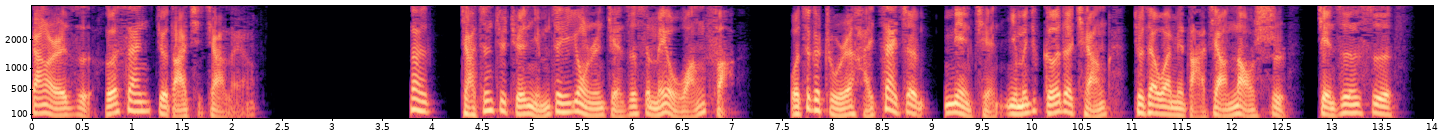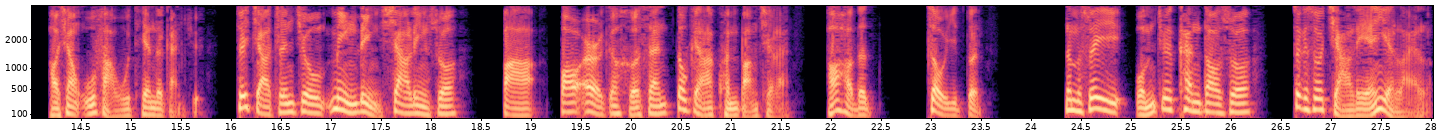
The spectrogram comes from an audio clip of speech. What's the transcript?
干儿子何三就打起架来了。那贾珍就觉得你们这些佣人简直是没有王法。我这个主人还在这面前，你们就隔着墙就在外面打架闹事，简直是好像无法无天的感觉。所以贾珍就命令下令说，把包二跟何三都给他捆绑起来，好好的揍一顿。那么，所以我们就看到说，这个时候贾琏也来了。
